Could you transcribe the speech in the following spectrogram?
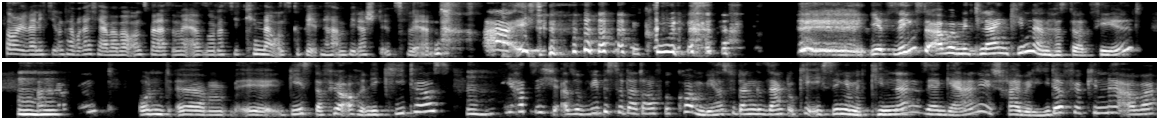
Sorry, wenn ich die unterbreche, aber bei uns war das immer eher so, dass die Kinder uns gebeten haben, wieder still zu werden. Ah, echt? cool. Jetzt singst du aber mit kleinen Kindern, hast du erzählt. Mhm. Ähm, und ähm, äh, gehst dafür auch in die Kitas. Mhm. Wie hat sich, also wie bist du da drauf gekommen? Wie hast du dann gesagt, okay, ich singe mit Kindern sehr gerne, ich schreibe Lieder für Kinder, aber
